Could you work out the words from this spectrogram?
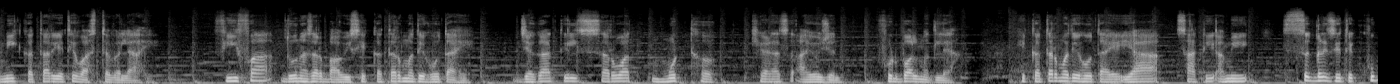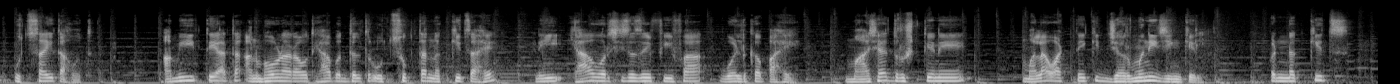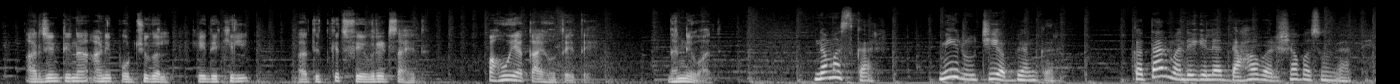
मी कतार येथे वास्तव्याला आहे. फिफा दोन हजार बावीस हे कतरमध्ये होत आहे. जगातील सर्वात मोठं खेळाचं आयोजन फुटबॉलमधल्या. हे कतरमध्ये होत आहे. यासाठी आम्ही सगळेच इथे खूप उत्साहित आहोत. आम्ही ते आता अनुभवणार आहोत. ह्याबद्दल तर उत्सुकता नक्कीच आहे. आणि ह्या वर्षीचं जे फिफा वर्ल्ड कप आहे माझ्या दृष्टीने मला वाटते की जर्मनी जिंकेल. पण नक्कीच अर्जेंटिना आणि पोर्चुगल हे देखील तितकेच फेवरेट्स आहेत. पाहूया काय होते ते. धन्यवाद. नमस्कार. मी रुची अभ्यंकर. कतारमध्ये गेल्या दहा वर्षापासून राहते.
